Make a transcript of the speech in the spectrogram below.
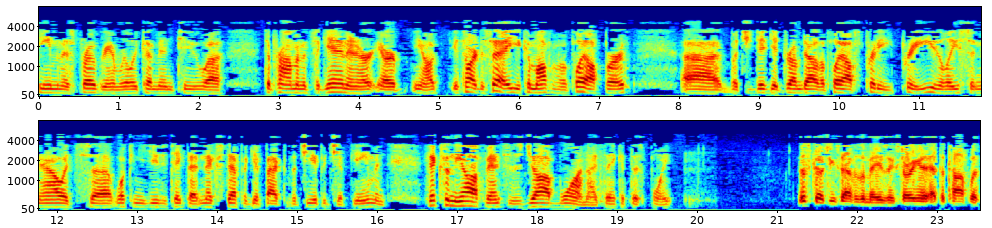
team and this program really come into uh, to prominence again, and are, are you know it's hard to say you come off of a playoff berth uh, but you did get drummed out of the playoffs pretty pretty easily. So now it's uh, what can you do to take that next step and get back to the championship game? And fixing the offense is job one, I think, at this point. This coaching staff is amazing. Starting at the top with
